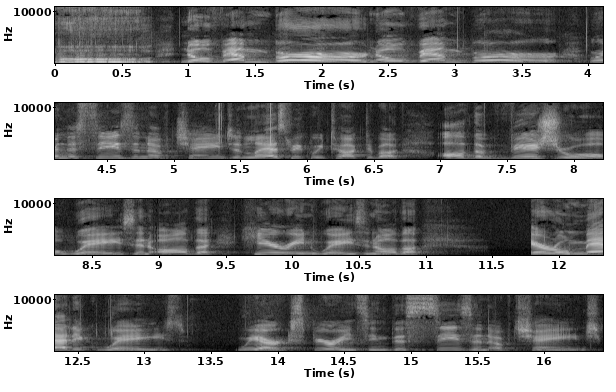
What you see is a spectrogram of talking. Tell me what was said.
Ooh, November, November. We're in the season of change. And last week we talked about all the visual ways and all the hearing ways and all the aromatic ways we are experiencing this season of change.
